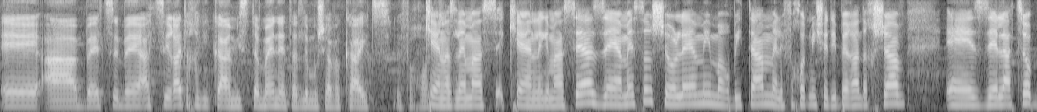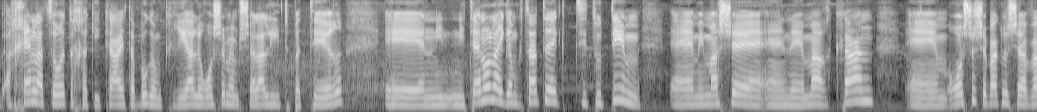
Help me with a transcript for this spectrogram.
אה, בעצם אה, עצירת החקיקה המסתמנת עד למושב הקיץ לפחות. כן, אז למעשה, כן, למעשה אז אה, המסר שעולה ממרביתם, לפחות מי שדיבר עד עכשיו, אה, זה לעצור, אכן לעצור את החקיקה, הייתה פה גם קריאה לראש הממשלה להתפטר. אה, ניתן אולי גם קצת ציטוטים ממה שנאמר שנאמר כאן. ראש השב"כ לשעבר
